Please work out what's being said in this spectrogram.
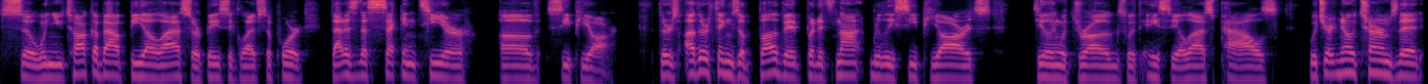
So when you talk about BLS or basic life support, that is the second tier of CPR. There's other things above it, but it's not really CPR. It's dealing with drugs, with ACLS, PALS, which are no terms that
